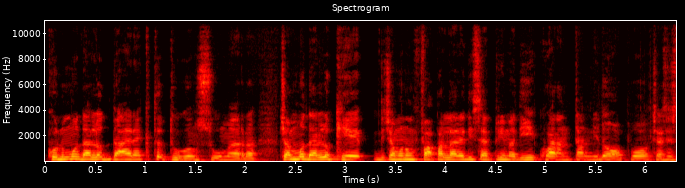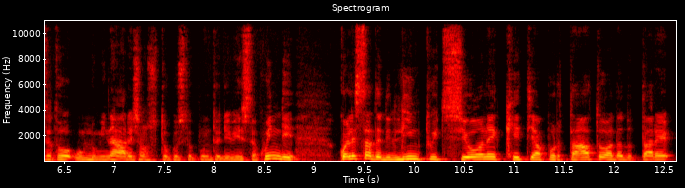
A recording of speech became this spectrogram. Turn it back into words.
con un modello direct to consumer, cioè un modello che diciamo non fa parlare di sé prima di 40 anni dopo, cioè sei stato un luminario diciamo, sotto questo punto di vista. Quindi qual è stata l'intuizione che ti ha portato ad adottare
